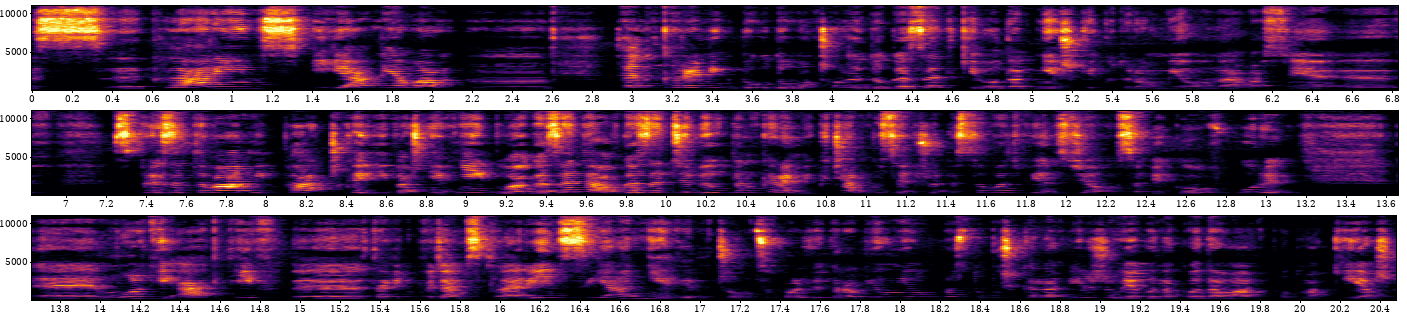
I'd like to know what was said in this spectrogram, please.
z e, Clarins i ja miałam, mm, ten kremik był dołączony do gazetki od Agnieszki, którą mi ona właśnie e, sprezentowała mi paczkę i właśnie w niej była gazeta, a w gazecie był ten kremik. Chciałam go sobie przetestować, więc wziąłam sobie go w góry. E, Multi-Active, e, tak jak powiedziałam z Clarins, ja nie wiem, czy on cokolwiek robił, mnie po prostu buźkę nawilżył, ja go nakładałam pod makijaż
